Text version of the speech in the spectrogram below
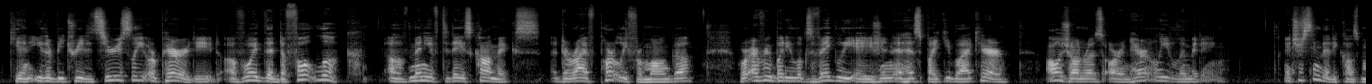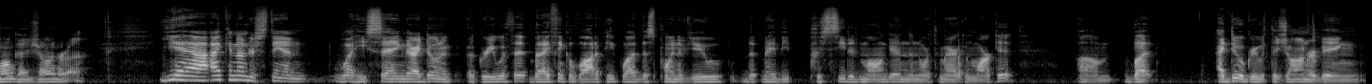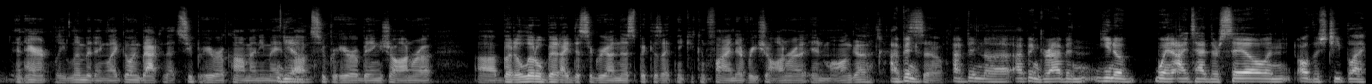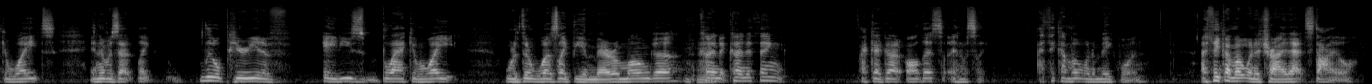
can either be treated seriously or parodied. Avoid the default look of many of today's comics, derived partly from manga, where everybody looks vaguely Asian and has spiky black hair. All genres are inherently limiting. Interesting that he calls manga a genre. Yeah, I can understand what he's saying there. I don't agree with it, but I think a lot of people had this point of view that maybe preceded manga in the North American market. Um, but I do agree with the genre being inherently limiting. Like going back to that superhero comment he made Yeah. about superhero being genre. Uh, but a little bit, I disagree on this because I think you can find every genre in manga. I've been so I've been uh, I've been grabbing you know when I'd had their sale and all those cheap black and whites and there was that like little period of 80s black and white where there was like the Amerimanga kind of kind of thing like I got all this and it was like I think I might want to make one I think I might want to try that style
